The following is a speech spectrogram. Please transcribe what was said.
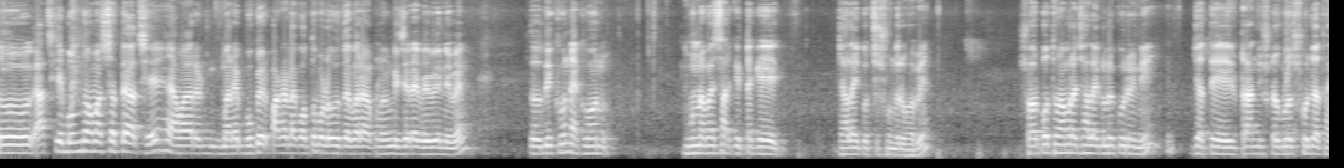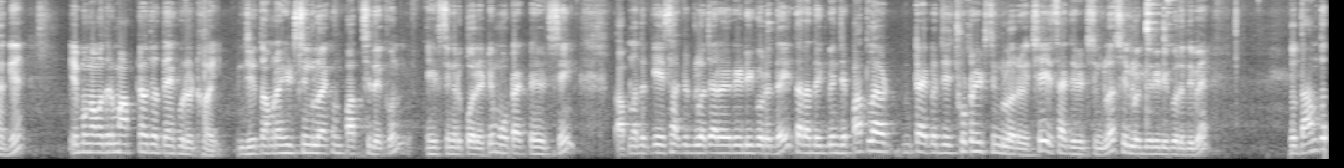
তো আজকে বন্ধু আমার সাথে আছে। আমার মানে বুকের পাটাটা কত বড় হতে পারে আপনারা নিজেরাই ভেবে নেবেন। তো দেখুন এখন মুন্না ভাই সার্কিটটাকে ঝালাই করছে সুন্দরভাবে। সর্বপ্রথম আমরা ঝালাইগুলো করে নিই, যাতে ট্রানজিস্টরগুলো সোজা থাকে এবং আমাদের মাপটাও যাতে অ্যাকুরেট হয়। যেহেতু আমরা হিটসিংগুলো এখন পাচ্ছি, দেখুন হিটসিংয়ের কোয়ালিটি মোটা একটা হিটসিং আপনাদেরকে এই সার্কিটগুলো যারা রেডি করে দেয়, তারা দেখবেন যে পাতলা টাইপের যে ছোটো হিটসিংগুলো রয়েছে, এই সাইজের হিটসিংগুলো সেগুলো দিয়ে রেডি করে দিবে। তো দাম তো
